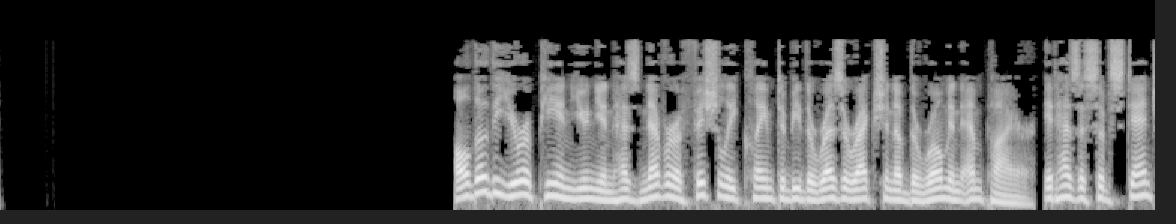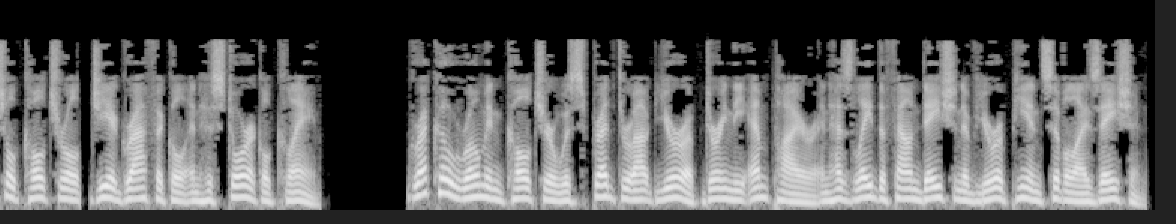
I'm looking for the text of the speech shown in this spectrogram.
Although the European Union has never officially claimed to be the resurrection of the Roman Empire, it has a substantial cultural, geographical and historical claim. Greco-Roman culture was spread throughout Europe during the Empire and has laid the foundation of European civilization.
